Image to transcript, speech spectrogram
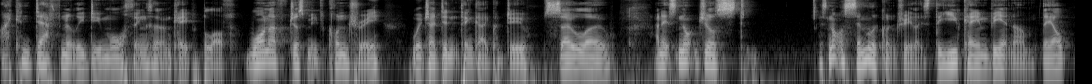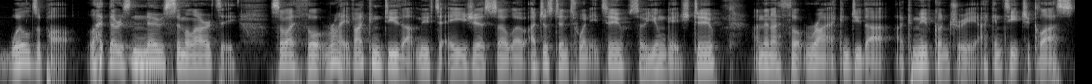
I can definitely do more things that I'm capable of. One, I've just moved country, which I didn't think I could do solo. And it's not just it's not a similar country. Like it's the UK and Vietnam. They are worlds apart. Like there is hmm. no similarity. So I thought, right, if I can do that, move to Asia solo. I just turned 22, so young age too. And then I thought, right, I can do that. I can move country. I can teach a class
